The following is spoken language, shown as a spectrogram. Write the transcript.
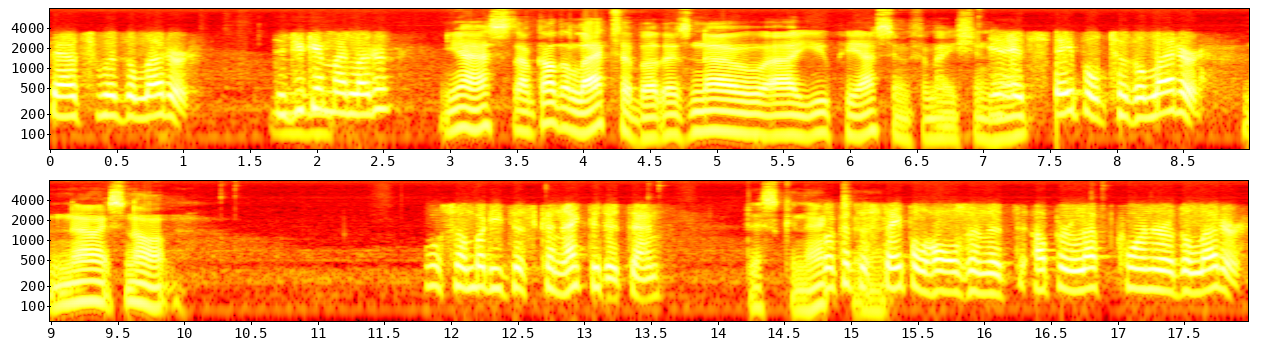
That's with the letter. Did you get Mm. my letter? Yes, I've got the letter, but there's no uh, UPS information. Yeah, it's stapled to the letter. No, it's not. Well, somebody disconnected it then. Disconnected. Look at the staple holes in the upper left corner of the letter.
